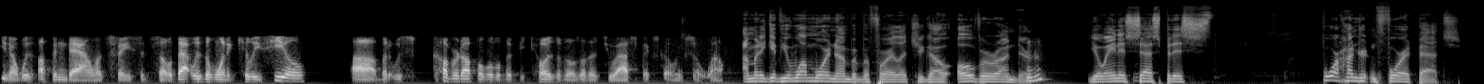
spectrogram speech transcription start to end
you know, was up and down, let's face it. So that was the one Achilles heel, uh, but it was covered up a little bit because of those other two aspects going so well. I'm going to give you one more number before I let you go. Over under. Mm-hmm. Yoenis Cespedes, 404 at bats.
